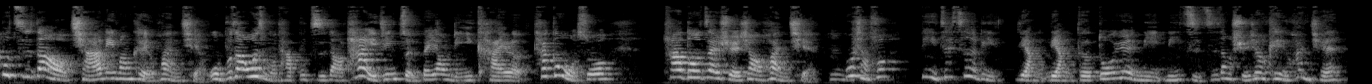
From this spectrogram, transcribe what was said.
不知道其他地方可以换钱，我不知道为什么他不知道。他已经准备要离开了，他跟我说他都在学校换钱。我想说，你在这里两两个多月，你你只知道学校可以换钱。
